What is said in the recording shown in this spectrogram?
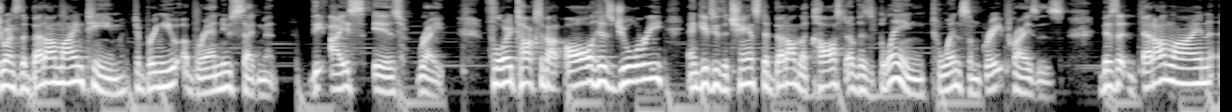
joins the Bet Online team to bring you a brand new segment. The ice is right. Floyd talks about all his jewelry and gives you the chance to bet on the cost of his bling to win some great prizes. Visit betonline.ag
